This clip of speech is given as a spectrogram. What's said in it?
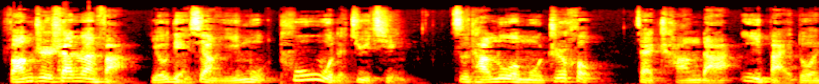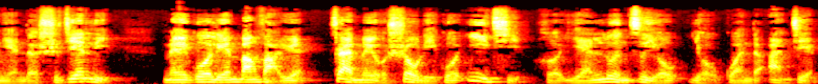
防治山乱法有点像一幕突兀的剧情。自它落幕之后，在长达一百多年的时间里，美国联邦法院再没有受理过一起和言论自由有关的案件。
